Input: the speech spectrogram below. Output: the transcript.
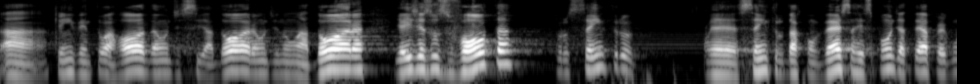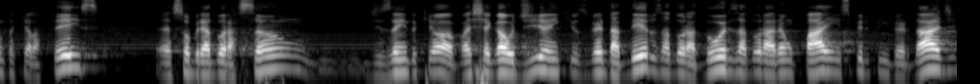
a, quem inventou a roda, onde se adora, onde não adora. E aí Jesus volta para o centro, é, centro da conversa, responde até a pergunta que ela fez é, sobre adoração, dizendo que ó, vai chegar o dia em que os verdadeiros adoradores adorarão o Pai em espírito e em verdade,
